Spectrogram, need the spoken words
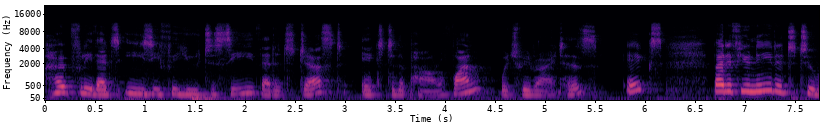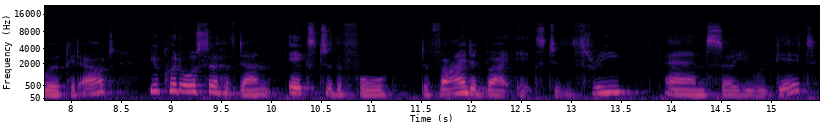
hopefully that's easy for you to see that it's just x to the power of 1, which we write as x. But if you needed to work it out, you could also have done x to the 4 divided by x to the 3, and so you would get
